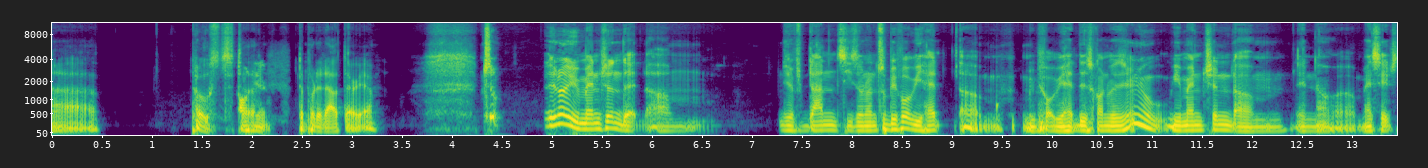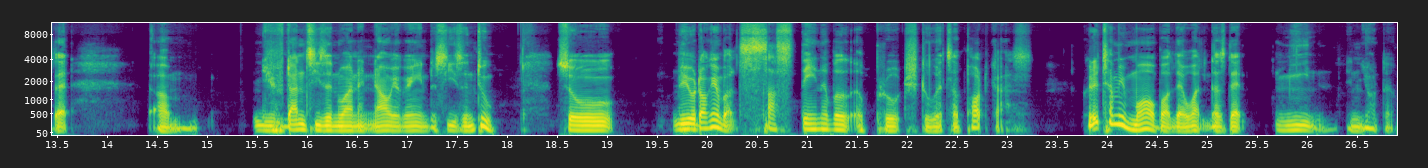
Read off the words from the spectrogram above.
uh, posts to, Oh, yeah. to put it out there yeah So you know you mentioned that um you've done season one. So before we had um before we had this conversation, you know, we mentioned um in our message that um you've done season one and now you're going into season two. So we were talking about sustainable approach towards a podcast. Could you tell me more about that? What does that mean in your terms?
